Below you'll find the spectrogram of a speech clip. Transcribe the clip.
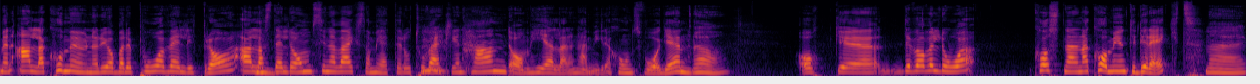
Men alla kommuner jobbade på väldigt bra, alla Mm. ställde om sina verksamheter och tog verkligen hand om hela den här migrationsvågen. Ja, Och eh, det var väl då, kostnaderna kom ju inte direkt. nej.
